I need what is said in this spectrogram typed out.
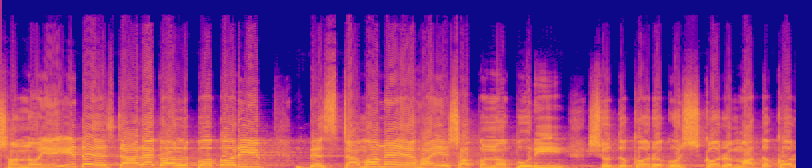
শোনো, এই দেশটার গল্প গরিব। দেশটা মনে হয় স্বপ্ন পুরি শুধু কর ঘুষ কর মদ কর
